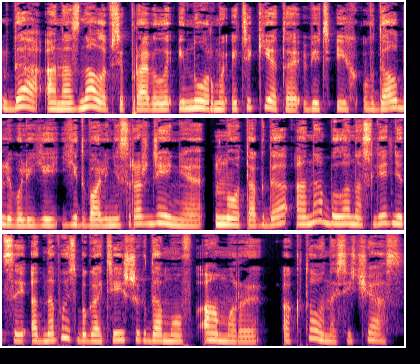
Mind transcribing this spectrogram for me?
Да, она знала все правила и нормы этикета, ведь их вдалбливали ей едва ли не с рождения, но тогда она была наследницей одного из богатейших домов Аморы, а кто она сейчас?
